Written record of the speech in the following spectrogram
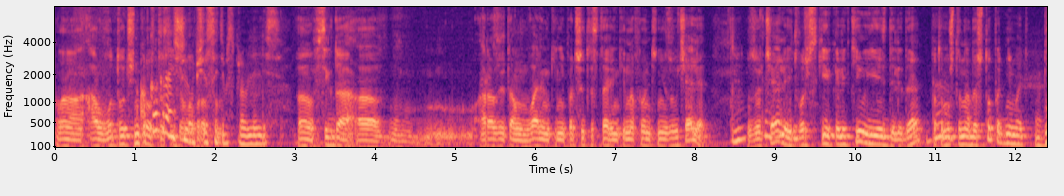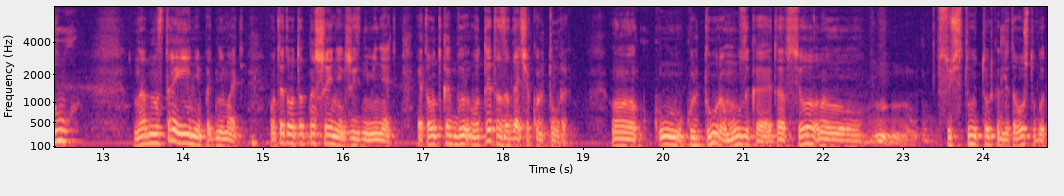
А, а вот очень А просто как с раньше вообще с этим справлялись? Э, Всегда м, а разве там валенки не подшиты старенькие на фронте не звучали? Ну, звучали, и творческие коллективы ездили, да? Потому что надо что поднимать? Дух. Надо настроение поднимать. Вот это вот отношение к жизни менять. Это вот как бы вот эта задача культуры. Э, ку- Культура, музыка, это все существует только для того, чтобы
